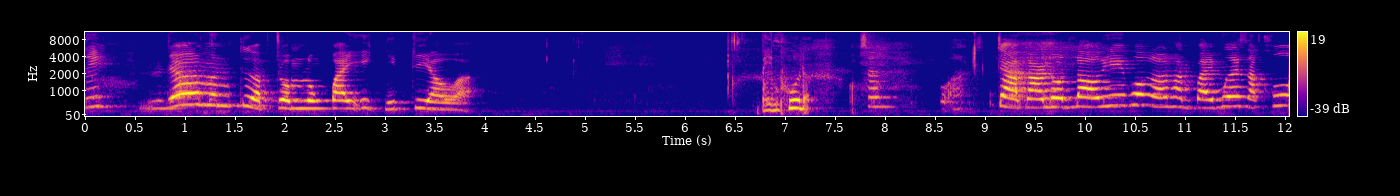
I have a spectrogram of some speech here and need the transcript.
ดิด้ามันเกือบจมลงไปอีกนิดเดียวอะ เป็นพูดจากการทดลองที่พวกเราทำไปเมื่อสักครู่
